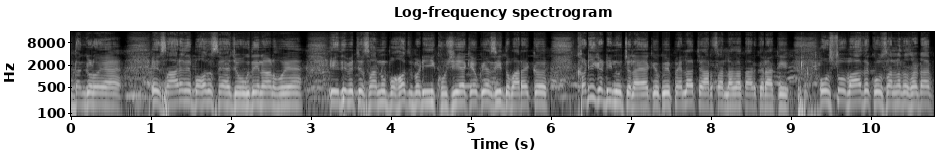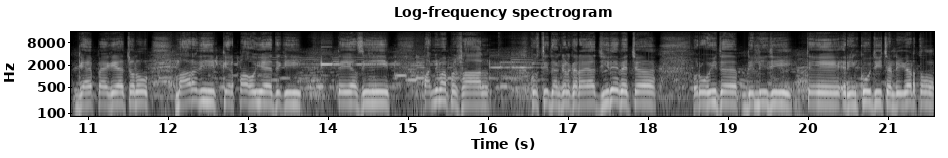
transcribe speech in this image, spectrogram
ਦੰਗਲ ਹੋਇਆ ਹੈ, ਇਹ ਸਾਰੇ ਦੇ ਬਹੁਤ ਸਹਿਯੋਗ ਦੇ ਨਾਲ ਹੋਇਆ ਹੈ। ਇਹਦੇ ਵਿੱਚ ਸਾਨੂੰ ਬਹੁਤ ਬੜੀ ਖੁਸ਼ੀ ਹੈ ਕਿਉਂਕਿ ਅਸੀਂ ਦੁਬਾਰਾ ਇੱਕ ਖੜੀ ਗੱਡੀ ਨੂੰ ਚਲਾਇਆ ਕਿਉਂਕਿ ਪਹਿਲਾਂ 4 ਸਾਲ ਲਗਾਤਾਰ ਕਰਾ ਕੇ ਉਸ ਤੋਂ ਬਾਅਦ ਕੁਝ ਸਾਲਾਂ ਦਾ ਸਾਡਾ ਗੈਪ ਪੈ ਗਿਆ ਚਲੋ ਮਹਾਰਾਜ ਦੀ ਕਿਰਪਾ ਹੋਈ ਹੈ ਐਤਕੀ ਤੇ ਅਸੀਂ ਪੰਜਵਾਂ ਵਿਸ਼ਾਲ ਕੁਸ਼ਤੀ ਦੰਗਲ ਕਰਾਇਆ ਜਿਹਦੇ ਵਿੱਚ ਰੋਹਿਤ ਦਿੱਲੀ ਜੀ ਤੇ ਰਿੰਕੂ ਜੀ ਚੰਡੀਗੜ੍ਹ ਤੋਂ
